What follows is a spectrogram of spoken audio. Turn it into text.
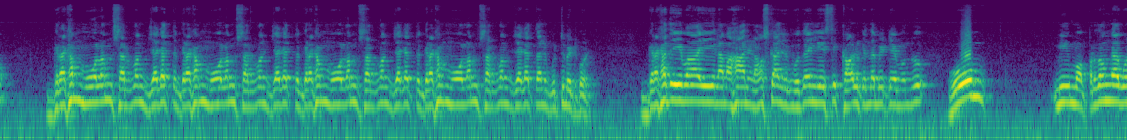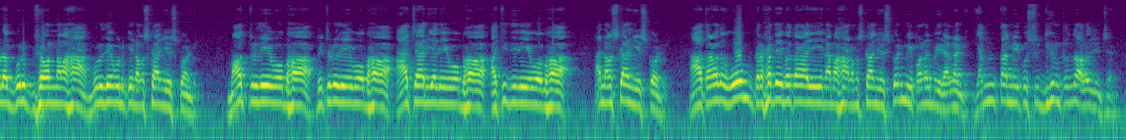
గ్రహం మూలం సర్వం జగత్ గ్రహం మూలం సర్వం జగత్ గ్రహం మూలం సర్వం జగత్ గ్రహం మూలం సర్వం జగత్ అని గుర్తుపెట్టుకోండి. గ్రహదేవాయ నమ అని నమస్కారం ఉదయం చేసి కాళ్ళు కింద పెట్టే ముందు ఓం మీ ప్రథమంగా కూడా గురుభ్యో నమ గురుదేవుడికి నమస్కారం చేసుకోండి. మాతృదేవోభవ పితృదేవోభవ ఆచార్యదేవోభవ అతిథిదేవోభవ అని నమస్కారం చేసుకోండి. ఆ తర్వాత ఓం గ్రహదేవతాయ నమ నమస్కారం చేసుకొని మీ పనులకు మీరు వెళ్ళండి. ఎంత మీకు శుద్ధి ఉంటుందో ఆలోచించండి.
